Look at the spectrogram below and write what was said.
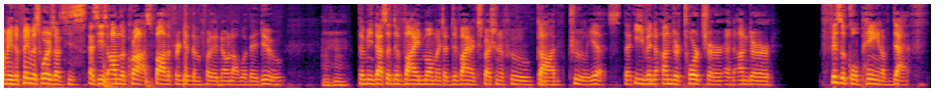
I mean, the famous words as he's, as he's on the cross, Father, forgive them for they know not what they do. Mm-hmm. I mean, that's a divine moment, a divine expression of who God truly is. That even under torture and under physical pain of death,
